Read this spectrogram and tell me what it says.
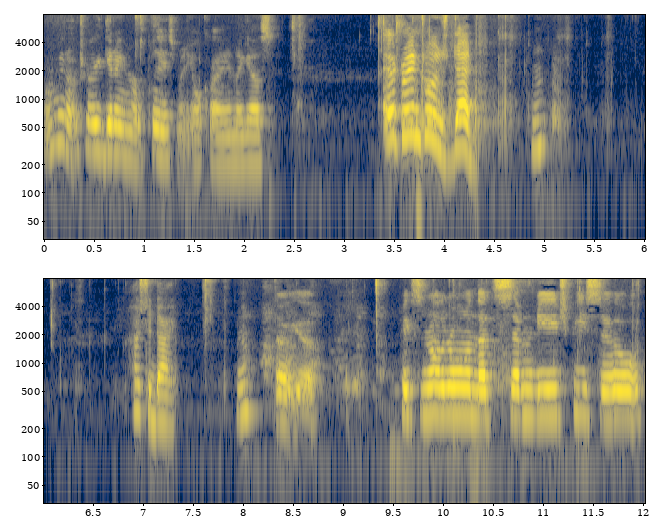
I'm gonna try getting a replacement yokai in, I guess. Air Drain Troll is dead. Hmm? Has to die. Hmm? Oh yeah. Picks another one that's 70 HP, so.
